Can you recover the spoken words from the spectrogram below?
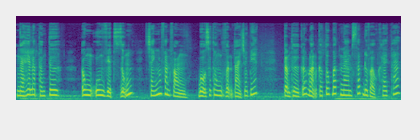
Ngày 25 tháng 4, ông Uông Việt Dũng, tránh văn phòng Bộ Giao thông Vận tải cho biết, tạm thời các đoạn cao tốc Bắc Nam sắp đưa vào khai thác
